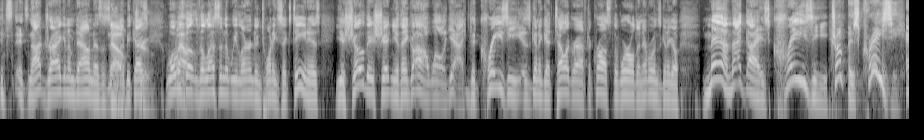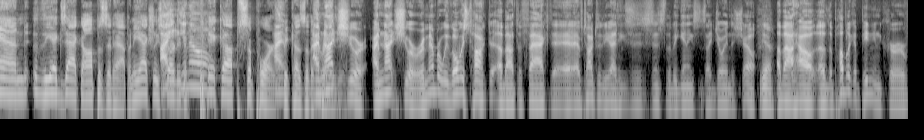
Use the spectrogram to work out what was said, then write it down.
It's it's not dragging them down necessarily No, because true. what was Well- the, the lesson that we learned in 2016 is you show this shit and you think, oh well, yeah, the crazy is going to get telegraphed across the world and everyone's going to go, man, that guy's crazy. Trump is crazy. And the exact opposite happened. He actually I- started you to know, pick up support I'm- because of the I'm not sure. I'm not sure. Remember, we've always talked about the fact. Uh, I've talked to you. I think since, since the beginning, since I joined the show, Yeah. about how uh, the public opinion curve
